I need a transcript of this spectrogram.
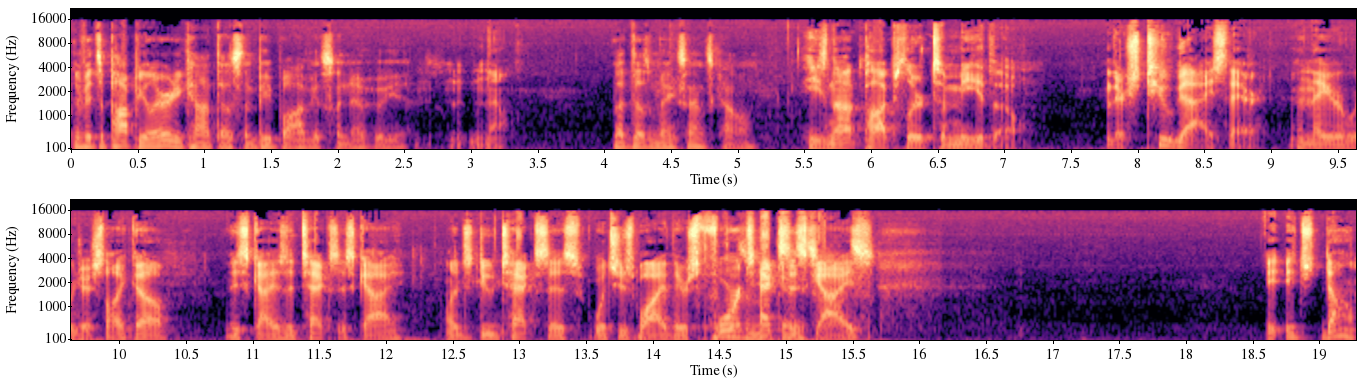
If it's a popularity contest, then people obviously know who he is. No, That doesn't make sense, Colin. He's not popular to me though. there's two guys there, and they were just like, "Oh, this guy's a Texas guy. Let's do Texas," which is why there's That four Texas guys. It, it's dumb.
